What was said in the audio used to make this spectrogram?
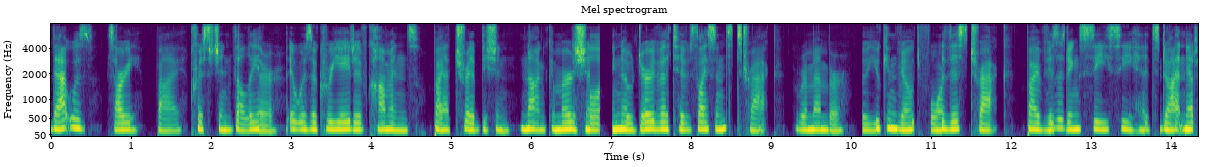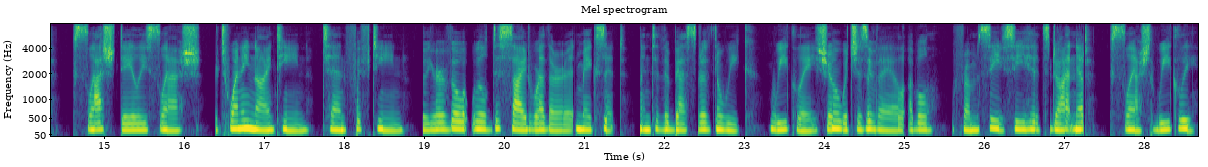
That was Sorry by Christian Valier. It was a Creative Commons by attribution, non-commercial, no derivatives licensed track. Remember, you can vote for this track by visiting cchits.net slash daily slash 2019 1015. Your vote will decide whether it makes it into the best of the week weekly show which is available from cchits.net slash weekly.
